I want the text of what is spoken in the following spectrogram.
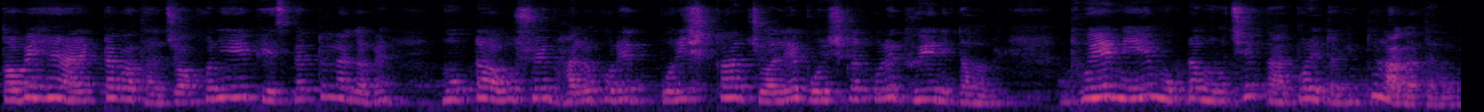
তবে হ্যাঁ আরেকটা কথা, যখনই এই ফেস প্যাকটা লাগাবেন, মুখটা অবশ্যই ভালো করে পরিষ্কার জলে পরিষ্কার করে ধুয়ে নিতে হবে। ধুয়ে নিয়ে মুখটা মুছে তারপর এটা কিন্তু লাগাতে হবে।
